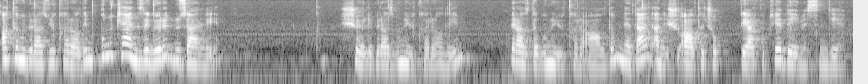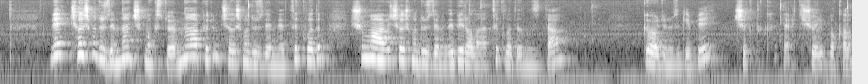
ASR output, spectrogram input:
Atamı biraz yukarı alayım. Bunu kendinize göre düzenleyin. Bakın şöyle biraz bunu yukarı alayım. Biraz da bunu yukarı aldım. Neden? Hani şu alta çok diğer kutuya değmesin diye. Ve çalışma düzleminden çıkmak istiyorum. Ne yapıyordum? Çalışma düzlemine tıkladım. Şu mavi çalışma düzleminde bir alana tıkladığınızda gördüğünüz gibi çıktık. Evet şöyle bir bakalım.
